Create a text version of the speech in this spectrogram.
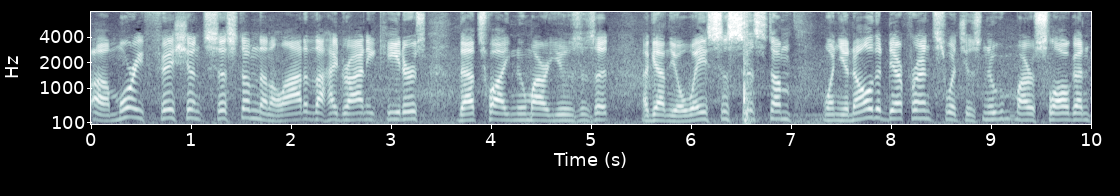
uh, more efficient system than a lot of the hydronic heaters. That's why Newmar uses it. Again, the Oasis system, when you know the difference, which is Newmar's slogan,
